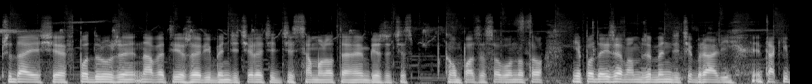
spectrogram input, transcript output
Przydaje się w podróży, nawet jeżeli będziecie lecieć gdzieś samolotem, bierzecie kompa ze sobą, no to nie podejrzewam, że będziecie brali taki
